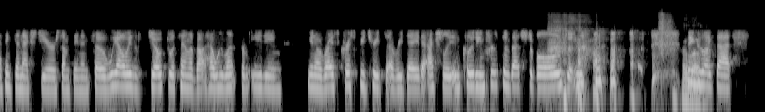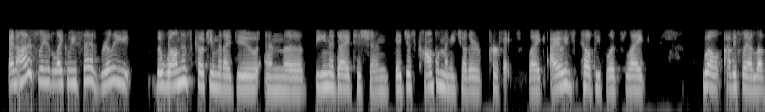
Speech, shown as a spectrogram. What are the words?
I think the next year or something, and so we always joked with him about how we went from eating, you know, Rice Krispie treats every day to actually including fruits and vegetables and things like that. And honestly, like we said, really the wellness coaching that I do and the being a dietitian, they just complement each other perfect. Like I always tell people, it's like well, obviously I love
